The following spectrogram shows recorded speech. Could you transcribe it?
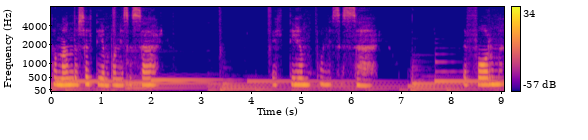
tomándose el tiempo necesario, el tiempo necesario, de forma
